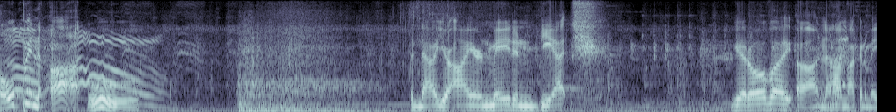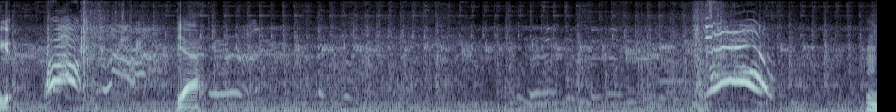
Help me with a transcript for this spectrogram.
Open up! Ooh. And now you're Iron Maiden, bitch. Get over. Oh, no, I'm not gonna make it. Yeah. Hmm.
